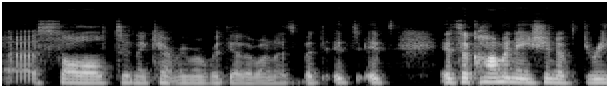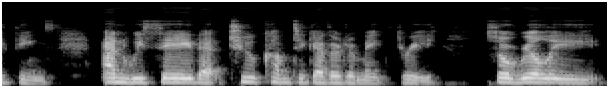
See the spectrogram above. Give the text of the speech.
uh, salt, and I can't remember what the other one is, but it's it's it's a combination of three things, and we say that two come together to make three. So really,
